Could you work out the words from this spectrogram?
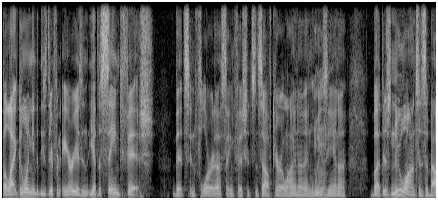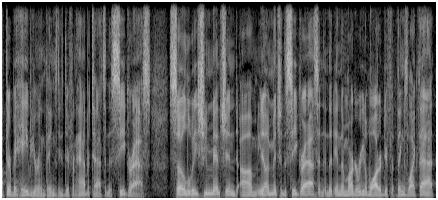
but like going into these different areas, and you have the same fish that's in Florida, same fish that's in South Carolina and Mm-hmm. Louisiana, but there's nuances about their behavior and things, these different habitats, and the seagrass. So, Luis, you mentioned, um, you know, you mentioned the seagrass and, and the, in the margarita water, different things like that.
